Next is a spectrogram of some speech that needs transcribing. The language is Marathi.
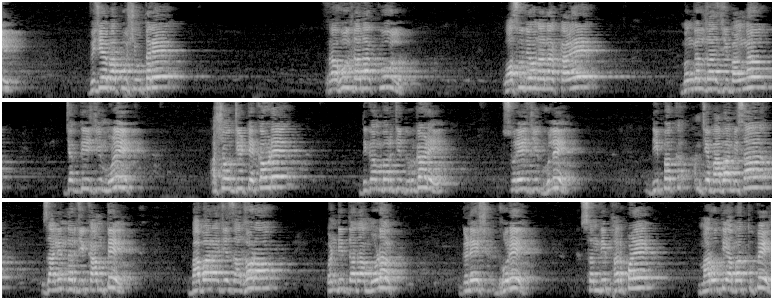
विजय बापू शिवतरे राहुल दादा कुल वासुदेव नाना काळे मंगलदासजी बांगव जगदीशजी मुळीक अशोकजी टेकवडे दिगंबरजी दुर्गाडे सुरेशजी घुले दीपक आमचे बाबा मिसाळ जालिंदरजी कामटे बाबाराजे जाधवराव पंडित दादा मोडक गणेश ढोरे संदीप हरपळे मारुती आबा तुपे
